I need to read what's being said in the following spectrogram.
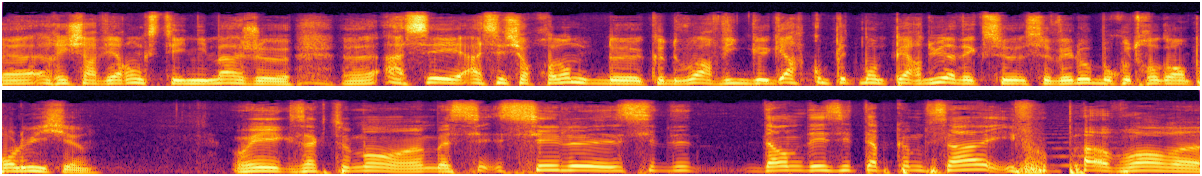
euh, Richard Virenque, c'était une image euh, assez, assez surprenante que de voir Vingegaard complètement perdu avec ce, ce vélo beaucoup trop grand pour lui. Oui, exactement. hein. Bah, c'est dans des étapes comme ça, il faut pas avoir, euh,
